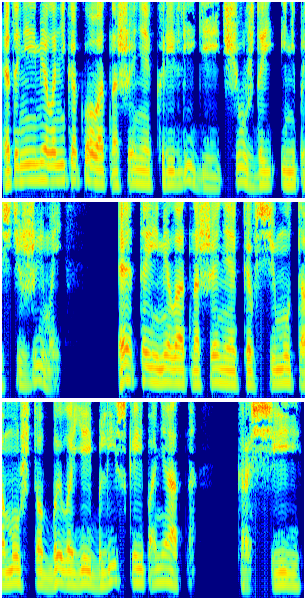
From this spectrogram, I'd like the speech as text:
Это не имело никакого отношения к религии, чуждой и непостижимой. Это имело отношение ко всему тому, что было ей близко и понятно, к России,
